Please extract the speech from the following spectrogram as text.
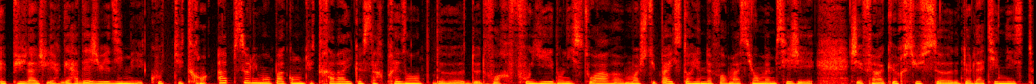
Et puis là, je l'ai regardé, je lui ai dit, mais écoute, tu te rends absolument pas compte du travail que ça représente de, devoir fouiller dans l'histoire. Moi, je suis pas historienne de formation, même si j'ai, j'ai fait un cursus euh, de latiniste.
